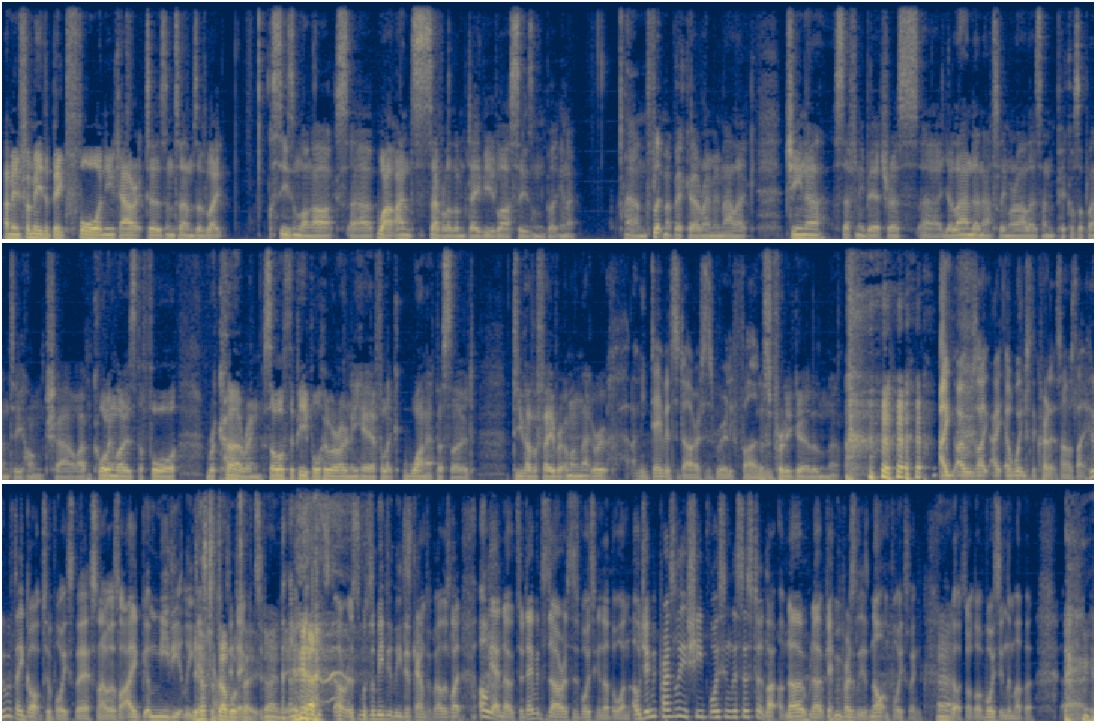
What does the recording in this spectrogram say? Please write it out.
I mean, for me, the big four new characters in terms of like season long arcs. Uh, well, and several of them debuted last season, but you know, um, Flip McVicker, Rami Malek, Gina, Stephanie Beatrice, uh, Yolanda, Natalie Morales, and Pickles Aplenty, Hong Chau. I'm calling those the four recurring. So, of the people who are only here for like one episode, do you have a favorite among that group? I mean David Sedaris is really fun. It's pretty good, isn't it? I, I was like, I, I went to the credits and I was like, who have they got to voice this? And I was like, I immediately You have to double David take, Sed- don't you? David Yeah. Sedaris was immediately discounted. I was like, oh yeah, no. So David Sedaris is voicing another one. Oh, Jaime Pressly is she voicing the sister? Like, oh, no, no, Jaime Pressly is not voicing. No, it's not, not voicing the mother. Uh,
